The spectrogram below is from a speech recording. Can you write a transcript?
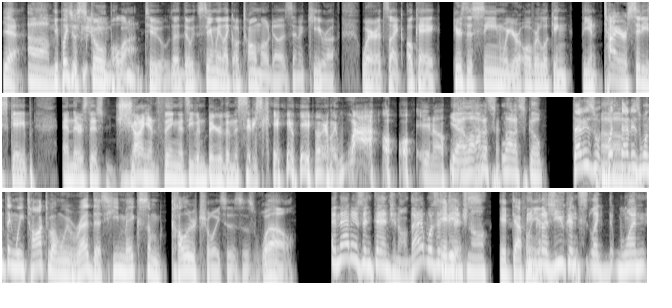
Yeah. Um, He plays with scope a lot too. The, the same way like Otomo does in Akira, where it's like, okay, here's this scene where you're overlooking the entire cityscape, and there's this giant thing that's even bigger than the cityscape. you know, you're like, wow. You know. Yeah, a lot of a lot of scope. That is but that is Um, one thing we talked about when we read this. He makes some color choices as well. And that is intentional. That was It intentional It definitely is. because is. you can like when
